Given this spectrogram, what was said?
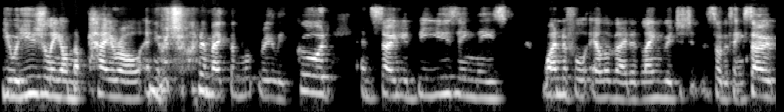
you were usually on the payroll and you were trying to make them look really good. And so you'd be using these wonderful elevated language sort of thing. So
